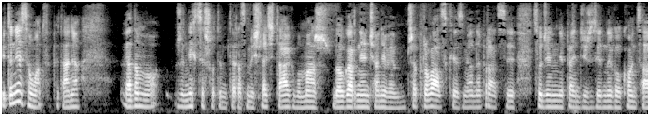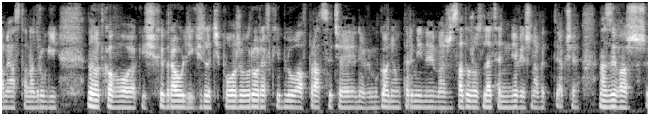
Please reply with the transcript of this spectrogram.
I to nie są łatwe pytania. Wiadomo, że nie chcesz o tym teraz myśleć, tak, bo masz do ogarnięcia, nie wiem, przeprowadzkę, zmianę pracy, codziennie pędzisz z jednego końca miasta na drugi, dodatkowo jakiś hydraulik źle ci położył rurę w kiblu, a w pracy cię, nie wiem, gonią terminy, masz za dużo zleceń, nie wiesz nawet jak się nazywasz,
